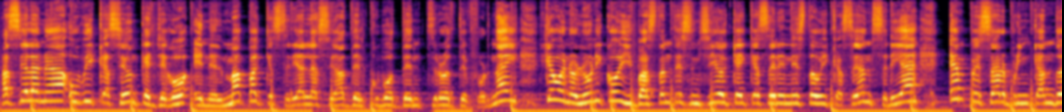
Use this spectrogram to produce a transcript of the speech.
hacia la nueva ubicación que llegó en el mapa Que sería la ciudad del cubo dentro de Fortnite Que bueno, lo único y bastante sencillo que hay que hacer en esta ubicación sería empezar brincando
